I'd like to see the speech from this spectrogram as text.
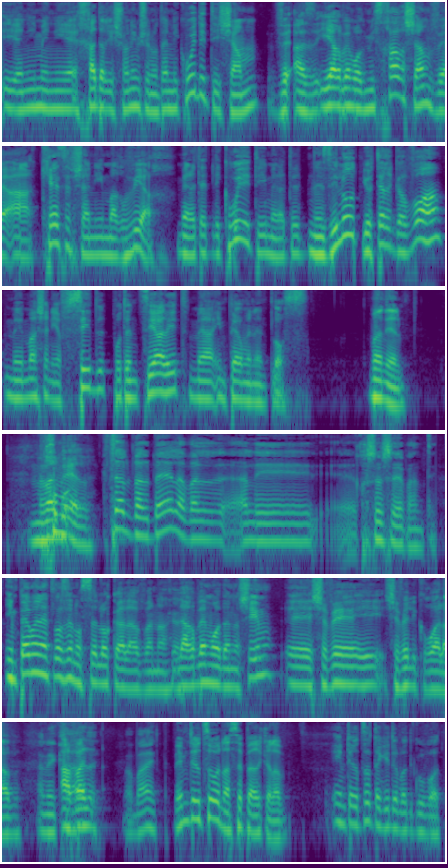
אני אהיה אחד הראשונים שנותן ליקווידיטי שם, ואז יהיה הרבה מאוד מסחר שם, והכסף שאני מרוויח מלתת ליקווידיטי, מלתת נזילות, יותר גבוה ממה שאני אפסיד פוטנציאלית מה-impermanent loss. מעניין. מבלבל. קצת מבלבל, אבל אני חושב שהבנתי. impermanent loss זה נושא לא קל להבנה, כן. להרבה מאוד אנשים, אה, שווה, שווה לקרוא עליו. אני אקרא אבל- בבית. ואם תרצו נעשה פרק עליו. אם תרצו תגידו בתגובות.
